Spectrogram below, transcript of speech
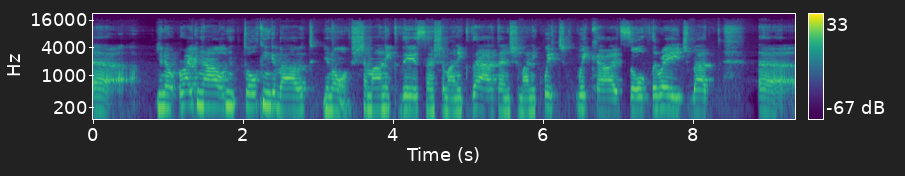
uh, you know, right now talking about, you know, shamanic this and shamanic that and shamanic witch, Wicca, it's all the rage, but uh,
